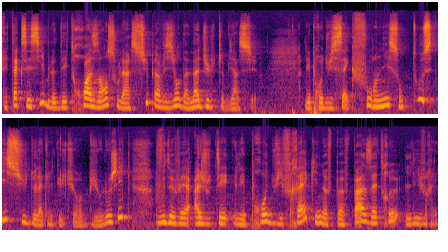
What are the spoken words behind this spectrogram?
est accessible dès 3 ans sous la supervision d'un adulte, bien sûr. Les produits secs fournis sont tous issus de l'agriculture biologique. Vous devez ajouter les produits frais qui ne peuvent pas être livrés.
